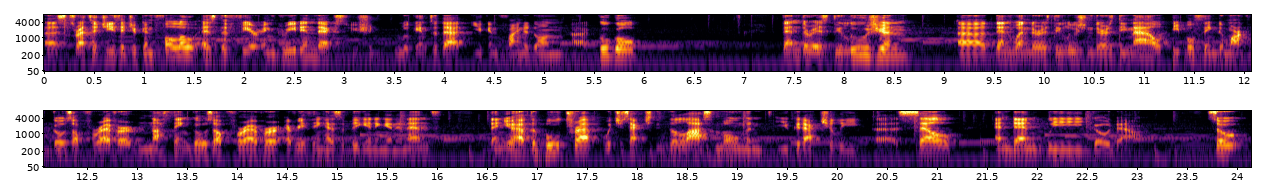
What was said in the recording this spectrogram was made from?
uh, strategies that you can follow as the fear and greed index. You should look into that. You can find it on uh, Google. Then there is delusion, uh, then when there is delusion, there is denial. People think the market goes up forever. Nothing goes up forever. Everything has a beginning and an end. Then you have the bull trap, which is actually the last moment you could actually uh, sell, and then we go down. So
